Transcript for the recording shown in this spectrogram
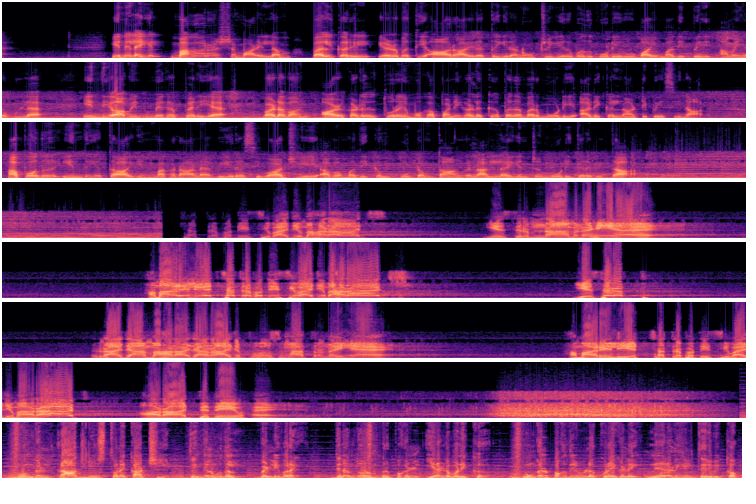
இந்நிலையில் மகாராஷ்டிர மாநிலம் பல்கரில் எழுபத்தி ஆறாயிரத்து இருநூற்று இருபது கோடி ரூபாய் மதிப்பில் அமைய உள்ள இந்தியாவின் மிகப்பெரிய வடவான் ஆழ்கடல் துறைமுக பணிகளுக்கு பிரதமர் மோடி அடிக்கல் நாட்டி பேசினார் அப்போது இந்திய தாயின் மகனான வீர சிவாஜியை அவமதிக்கும் கூட்டம் தாங்கள் அல்ல என்று மோடி தெரிவித்தார் छत्रपति शिवाजी महाराज ये सिर्फ नाम नहीं है हमारे लिए छत्रपति शिवाजी महाराज ये सिर्फ राजा महाराजा राजपुरुष मात्र नहीं है हमारे लिए छत्रपति शिवाजी महाराज आराध्य देव है உங்கள் ராஜ் நியூஸ் தொலைக்காட்சியில் திங்கள் முதல் வெள்ளி வரை தினம்தோறும் பிற்பகல் இரண்டு மணிக்கு உங்கள் பகுதியில் உள்ள குறைகளை நேரலையில் தெரிவிக்கும்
